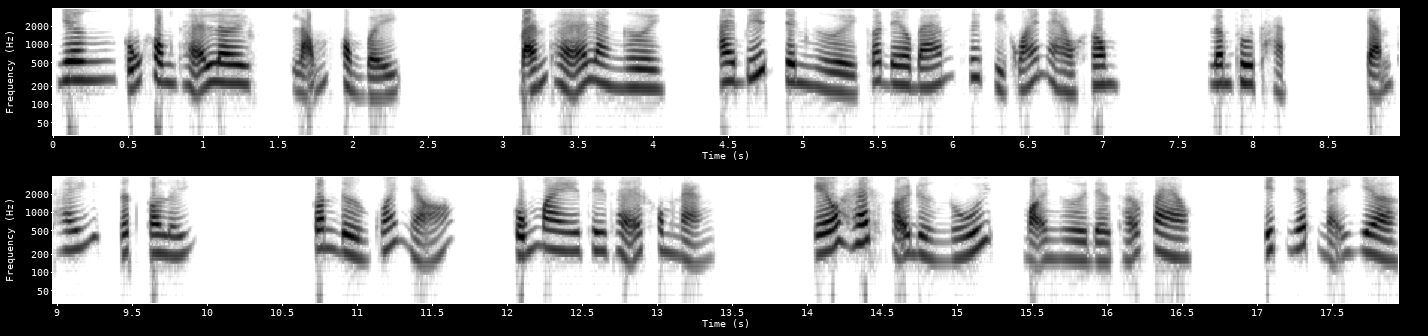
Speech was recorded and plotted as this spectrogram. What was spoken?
Nhưng cũng không thể lơi lỏng phòng bị. Bản thể là người, ai biết trên người có đeo bám thứ kỳ quái nào không? Lâm thu thạch cảm thấy rất có lý. Con đường quá nhỏ, cũng may thi thể không nặng kéo hết khỏi đường núi, mọi người đều thở phào. Ít nhất nãy giờ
